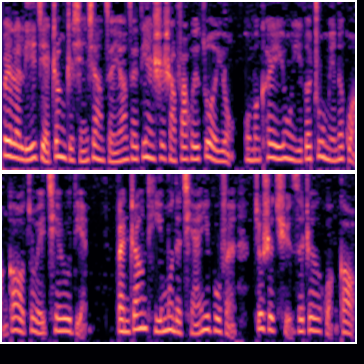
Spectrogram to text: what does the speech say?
为了理解政治形象怎样在电视上发挥作用，我们可以用一个著名的广告作为切入点。本章题目的前一部分就是取自这个广告，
